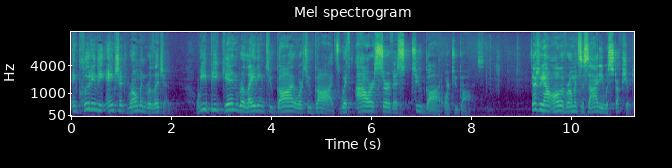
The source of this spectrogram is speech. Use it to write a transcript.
including the ancient Roman religion, we begin relating to God or to gods with our service to God or to gods. It's actually how all of Roman society was structured.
